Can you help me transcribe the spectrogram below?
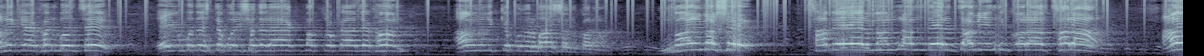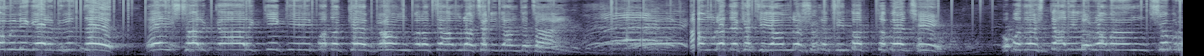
অনেকে এখন বলছে এই উপদেষ্টা পরিষদের একমাত্র কাজ এখন আওয়ামী লীগকে পুনর্বাসন করা। নয় মাসে সাবের মান্নানদের জামিন করা ছাড়া আওয়ামী লীগের বিরুদ্ধে এই সরকার কি কি পদক্ষেপ গ্রহণ করেছে আমরা সেটি জানতে চাই। আমরা দেখেছি, আমরা শুনেছি, তথ্য পেয়েছি। উপদেষ্টা আদিলুর রহমান শুভ্র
